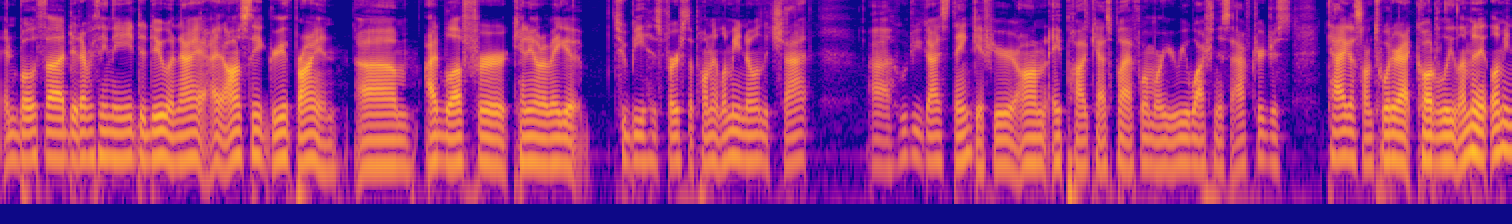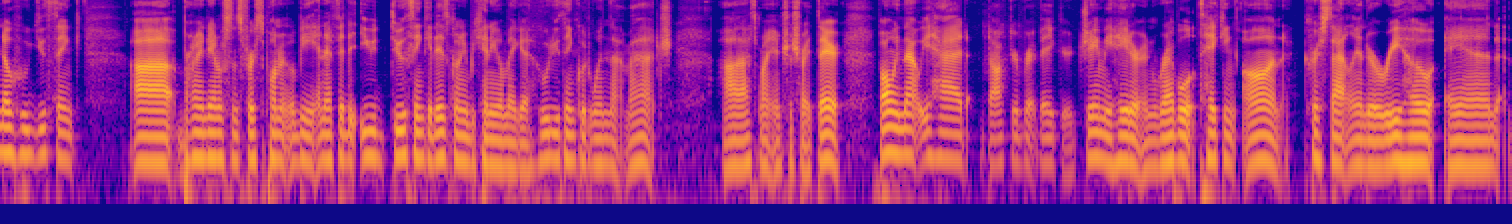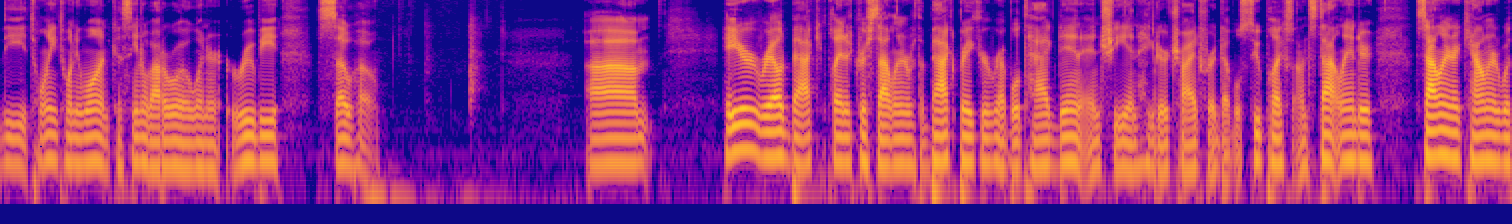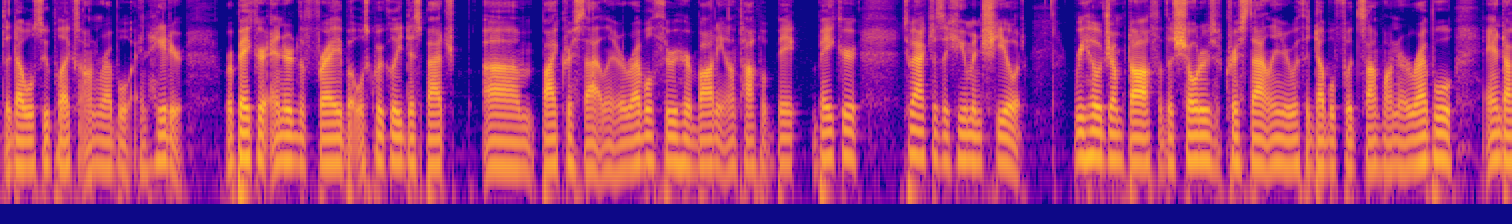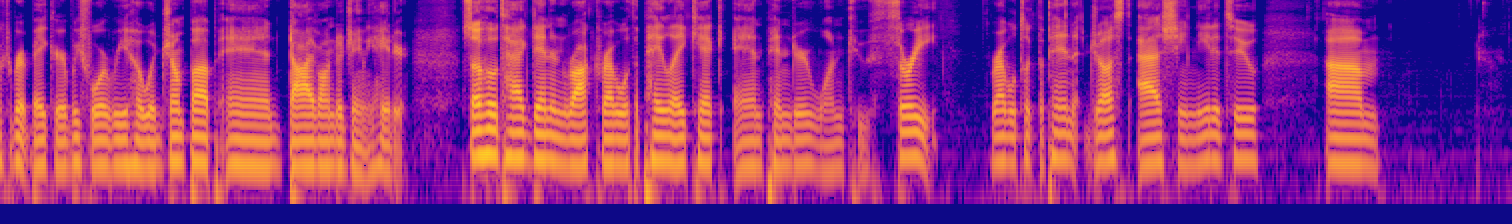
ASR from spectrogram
and both uh, did everything they needed to do. And I, I honestly agree with Bryan. Um, I'd love for Kenny Omega to be his first opponent. Let me know in the chat. Uh, who do you guys think? If you're on a podcast platform or you're rewatching this after, just tag us on Twitter at Code Elite. Let me let me know who you think uh, Bryan Danielson's first opponent will be, and if it, you do think it is going to be Kenny Omega, who do you think would win that match? Uh, that's my interest right there. Following that, we had Dr. Britt Baker, Jamie Hayter, and Rebel taking on Kris Statlander, Riho, and the 2021 Casino Battle Royale winner, Ruby Soho. Um, Hayter railed back and planted Kris Statlander with a backbreaker. Rebel tagged in, and she and Hayter tried for a double suplex on Statlander. Statlander countered with a double suplex on Rebel and Hayter. Baker entered the fray, but was quickly dispatched um, by Kris Statlander. Rebel threw her body on top of ba- Baker to act as a human shield. Riho jumped off of the shoulders of Kris Statlander with a double foot stomp on her Rebel and Dr. Britt Baker before Riho would jump up and dive onto Jamie Hayter. Soho tagged in and rocked Rebel with a Pele kick and pinned her 1 2 3. Rebel took the pin just as she needed to. Um,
